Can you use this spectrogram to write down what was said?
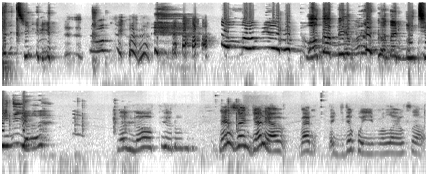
beni götür ya. ne yapıyorum? Allah'ım yarabbim adam beni buraya kadar getirdi ya. Lan ne yapıyorum? Neyse sen gel ya. Ben, ben gide koyayım vallahi yoksa.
